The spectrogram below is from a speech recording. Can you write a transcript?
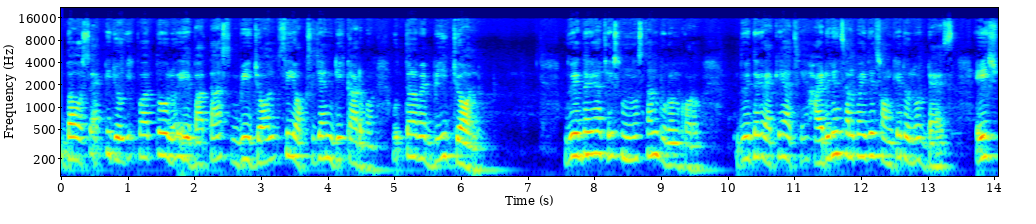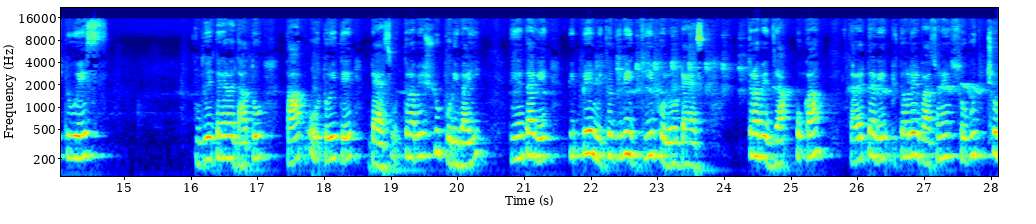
দশ, একটি যৌগিক পদার্থ হলো এ বাতাস, বি জল, সি অক্সিজেন, ডি কার্বন। উত্তর হবে বি জল। দুয়ের দাগে আছে শূন্যস্থান পূরণ করো। দুয়ের দাগের একে আছে হাইড্রোজেন সালফাইডের সংকেত হলো ড্যাশ। এইচ টু এস। দুয়ের দাগের ধাতু, তাপ ও তড়িতে ড্যাশ। উত্তর হবে সুপরিবাহী। তিনের দাগে পিঁপড়ের মিথজীবী জীব হল ড্যাশ। হবে জাক পোকা চারের দাগে পিতলের বাসনের সবুজ ছোপ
